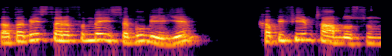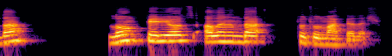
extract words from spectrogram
Database tarafında ise bu bilgi Copy Firm tablosunda Long Periods alanında tutulmaktadır.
